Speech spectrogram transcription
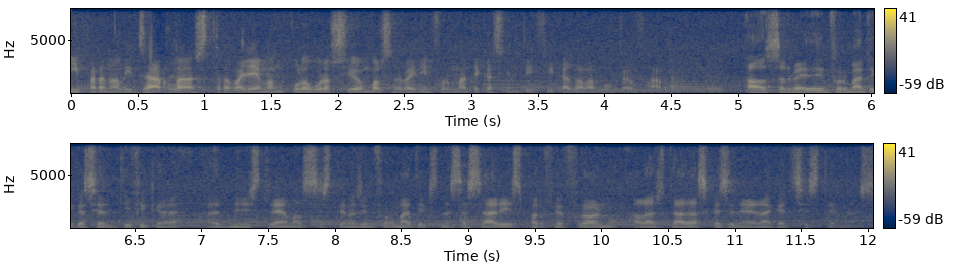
i per analitzar-les treballem en col·laboració amb el Servei d'Informàtica Científica de la Pompeu Fabra. Al Servei d'Informàtica Científica administrem els sistemes informàtics necessaris per fer front a les dades que generen aquests sistemes.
